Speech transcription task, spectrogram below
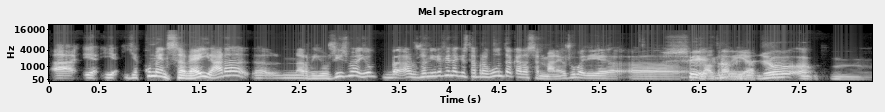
Uh, ja, ja, ja comença a haver, i ara, el nerviosisme. Jo us aniré fent aquesta pregunta cada setmana, ja us ho vaig dir uh, Sí, l'altre no, dia. jo, eh, mm,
